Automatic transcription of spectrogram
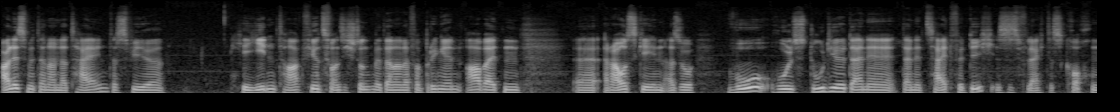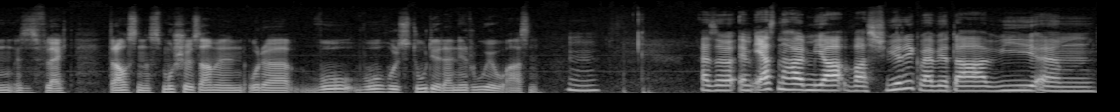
alles miteinander teilen, dass wir hier jeden Tag 24 Stunden miteinander verbringen, arbeiten, äh, rausgehen. Also wo holst du dir deine, deine Zeit für dich? Ist es vielleicht das Kochen? Ist es vielleicht draußen das Muschelsammeln? Oder wo, wo holst du dir deine Ruheoasen? Mhm. Also im ersten halben Jahr war es schwierig, weil wir da, wie, ähm,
